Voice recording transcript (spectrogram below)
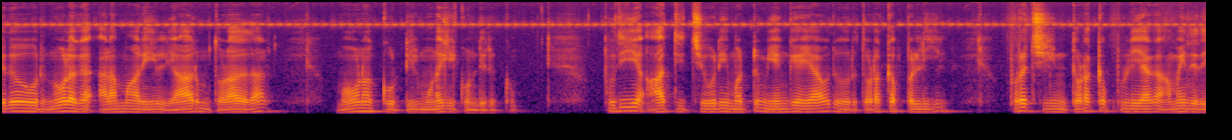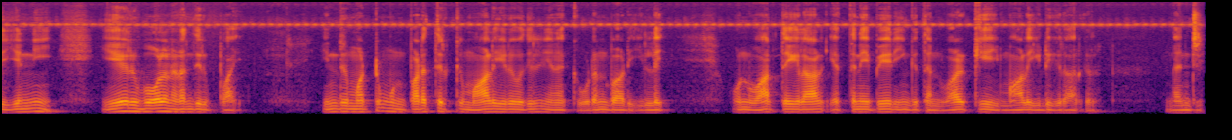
ஏதோ ஒரு நூலக அலமாரியில் யாரும் தொடாததால் மௌனக்கூட்டில் முனகிக் கொண்டிருக்கும். புதிய ஆத்திச்சுவடி மட்டும் எங்கேயாவது ஒரு தொடக்கப்பள்ளியில் புரட்சியின் தொடக்கப்புள்ளியாக அமைந்ததை எண்ணி ஏறு போல நடந்திருப்பாய். இன்று மட்டும் உன் படத்திற்கு மாலையிடுவதில் எனக்கு உடன்பாடு இல்லை. உன் வார்த்தைகளால் எத்தனை பேர் இங்கு தன் வாழ்க்கையை மாலையிடுகிறார்கள்? நன்றி.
